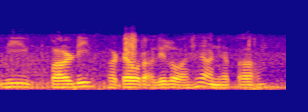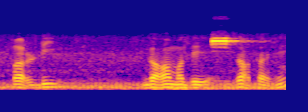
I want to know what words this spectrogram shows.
मी पारडी फाट्यावर आलेलो आहे आणि आता पारडी गावामध्ये जात आहे.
